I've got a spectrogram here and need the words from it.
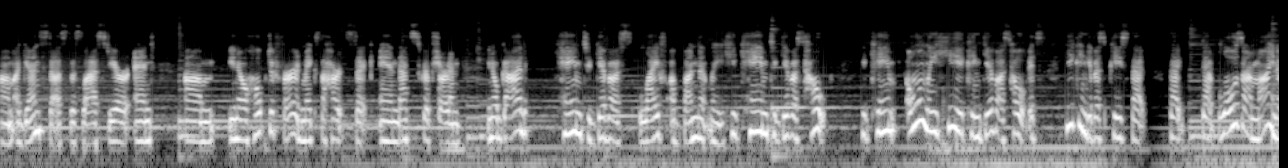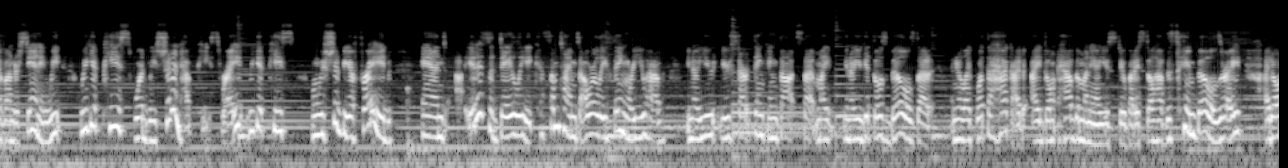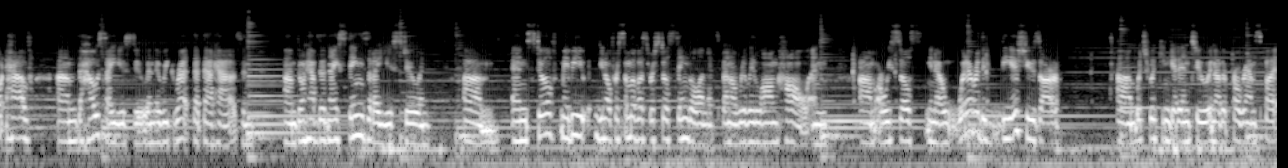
um, against us this last year. And, um, you know, hope deferred makes the heart sick. And that's scripture. And, you know, God came to give us life abundantly, He came to give us hope. He came, only He can give us hope. It's, He can give us peace that that that blows our mind of understanding. We we get peace when we shouldn't have peace, right? We get peace when we should be afraid. And it is a daily, sometimes hourly thing where you have, you know, you you start thinking thoughts that might, you know, you get those bills that, and you're like, what the heck? I, I don't have the money I used to, but I still have the same bills, right? I don't have um, the house I used to, and the regret that that has, and um, don't have the nice things that I used to, and um, and still maybe you know for some of us we're still single and it's been a really long haul and um, are we still you know whatever the, the issues are um, which we can get into in other programs but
